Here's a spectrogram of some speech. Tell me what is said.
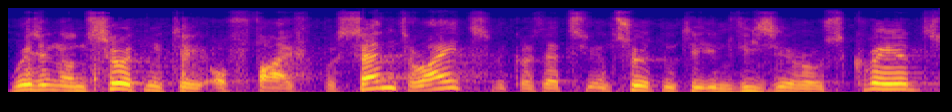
With an uncertainty of 5%, right? Because that's the uncertainty in V0 squared.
